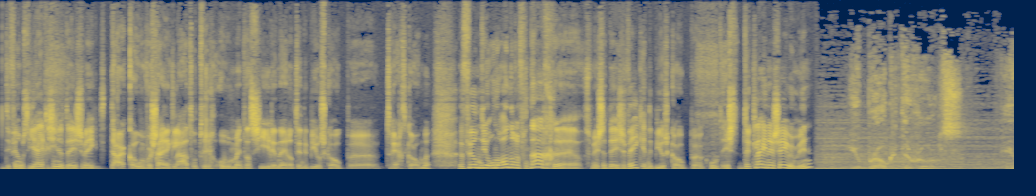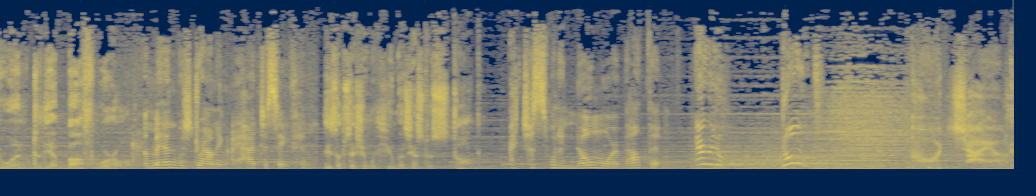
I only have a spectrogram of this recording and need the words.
de films die jij gezien hebt deze week, daar komen we waarschijnlijk later op terug. Op het moment dat ze hier in Nederland in de bioscoop uh, terechtkomen. Een film die onder andere vandaag, uh, tenminste deze week in de bioscoop uh, komt, is De Kleine Zeemermin. You broke the rules. You went to the above world. A man was drowning. I had to save him. This obsession with humans has to stop. I just want to know more about them. Ariel, don't! Poor child.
